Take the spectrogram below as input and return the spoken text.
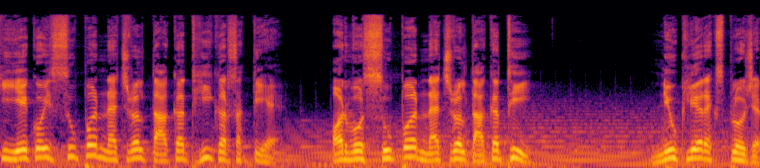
कि यह कोई सुपर नेचुरल ताकत ही कर सकती है। और वो सुपर नेचुरल ताकत थी न्यूक्लियर एक्सप्लोजन।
